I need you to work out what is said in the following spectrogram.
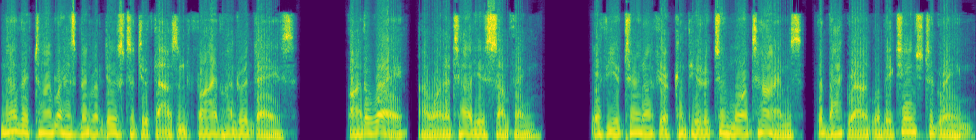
Now the timer has been reduced to 2,500 days. By the way, I want to tell you something. If you turn off your computer two more times, the background will be changed to green.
